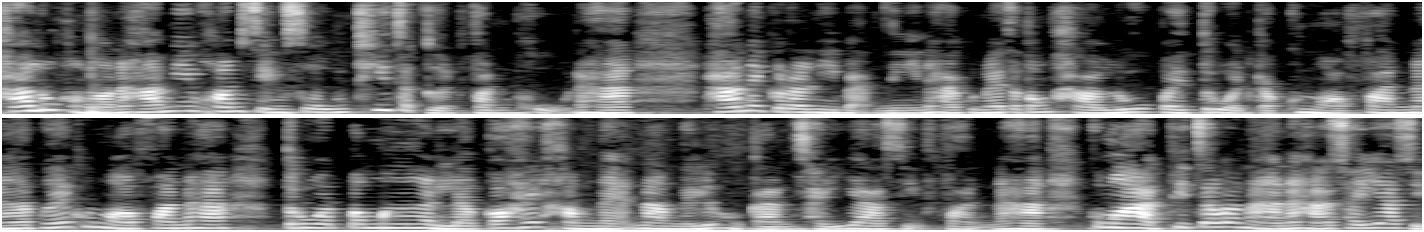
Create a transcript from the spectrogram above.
ถ้าลูกของเรานะคะมีความเสี่ยงสูงที่จะเกิดฟันผุนะคะ ถ้าในกรณีแบบนี้นะคะ คุณแม่จะต้องพาลูกไปตรวจกับคุณหมอฟันนะคะเพื่อให้คุณหมอฟันนะคะ ตรวจประเมินแล้วก็ให้คำแนะนำในเรื่องของการใช้ยาสีฟันนะคะคุณหมออาจพิจารณานะคะ ใช้ยาสี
